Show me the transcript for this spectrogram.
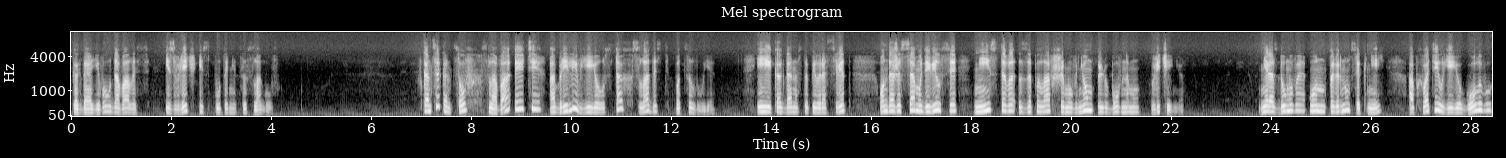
когда его удавалось извлечь из путаницы слогов. Конце концов, слова эти обрели в ее устах сладость поцелуя. И когда наступил рассвет, он даже сам удивился неистово запылавшему в нем любовному влечению. Не раздумывая, он повернулся к ней, обхватил ее голову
